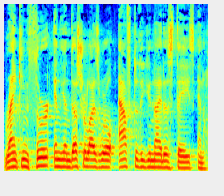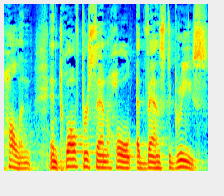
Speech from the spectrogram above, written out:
ranking third in the industrialized world after the United States and Holland, and 12% hold advanced degrees.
